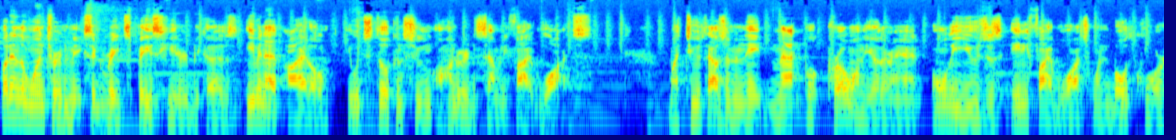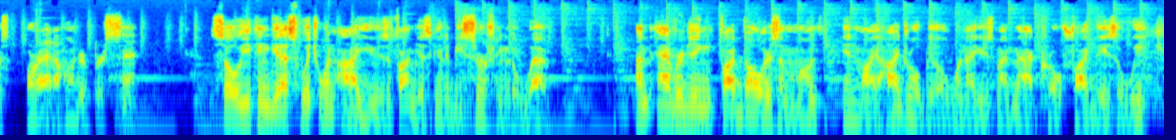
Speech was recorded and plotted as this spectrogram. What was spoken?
But in the winter it makes a great space heater because even at idle, it would still consume 175 watts. My 2008 MacBook Pro on the other hand only uses 85 watts when both cores are at 100%. So you can guess which one I use if I'm just going to be surfing the web. I'm averaging $5 a month in my hydro bill when I use my Mac Pro 5 days a week.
